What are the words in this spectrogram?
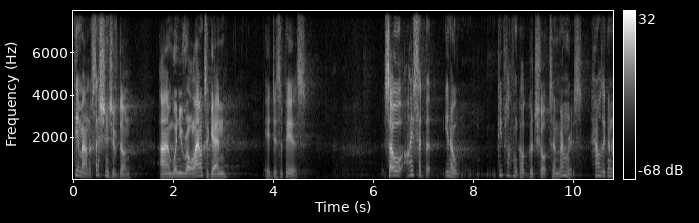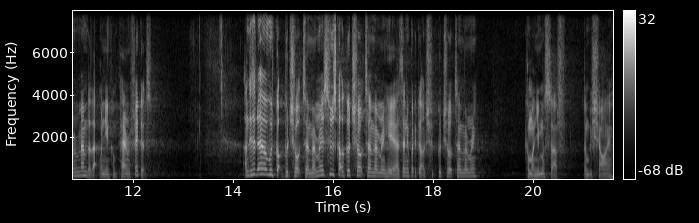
the amount of sessions you've done. And when you roll out again, it disappears. So I said, but, you know, people haven't got good short term memories. How are they going to remember that when you're comparing figures? And they said, Oh, we've got good short term memories. Who's got a good short term memory here? Has anybody got a good short term memory? Come on, you must have. Don't be shy.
